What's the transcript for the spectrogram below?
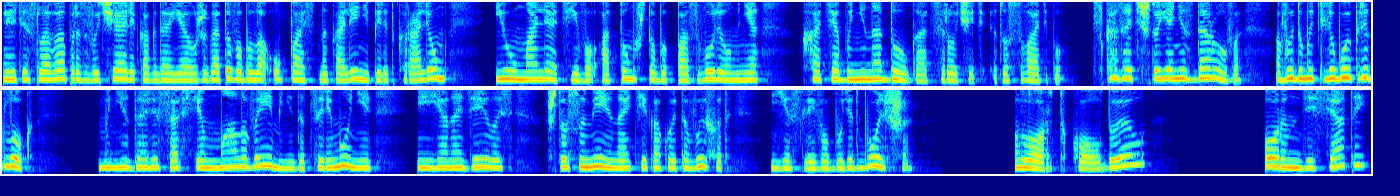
Эти слова прозвучали, когда я уже готова была упасть на колени перед королем и умолять его о том, чтобы позволил мне хотя бы ненадолго отсрочить эту свадьбу. Сказать, что я нездорова, выдумать любой предлог. Мне дали совсем мало времени до церемонии, и я надеялась, что сумею найти какой-то выход, если его будет больше. Лорд Колдуэлл, Орен Десятый,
